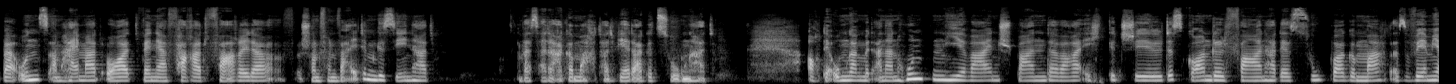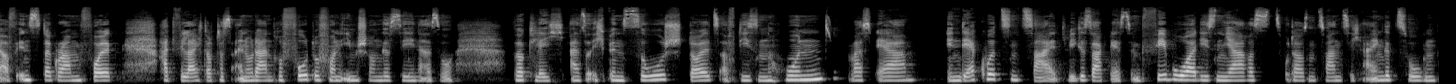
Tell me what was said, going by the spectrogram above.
bei uns am Heimatort, wenn er Fahrradfahrräder schon von weitem gesehen hat, was er da gemacht hat, wie er da gezogen hat. Auch der Umgang mit anderen Hunden hier war entspannt, da war er echt gechillt. Das Gondelfahren hat er super gemacht. Also wer mir auf Instagram folgt, hat vielleicht auch das ein oder andere Foto von ihm schon gesehen. Also wirklich, also ich bin so stolz auf diesen Hund, was er in der kurzen Zeit, wie gesagt, er ist im Februar diesen Jahres 2020 eingezogen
